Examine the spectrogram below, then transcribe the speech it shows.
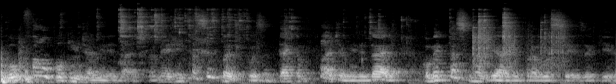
vamos falar um pouquinho de amenidade também. A gente tá sempre falando de coisa técnica, vamos falar de amenidade. Como é que tá sendo a viagem pra vocês aqui?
